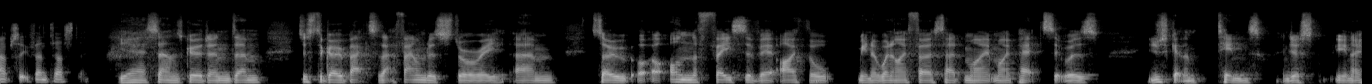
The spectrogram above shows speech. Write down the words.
absolutely fantastic. Yeah, sounds good. And um, just to go back to that founder's story, um, so on the face of it, I thought, you know, when I first had my my pets, it was you just get them tins and just you know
